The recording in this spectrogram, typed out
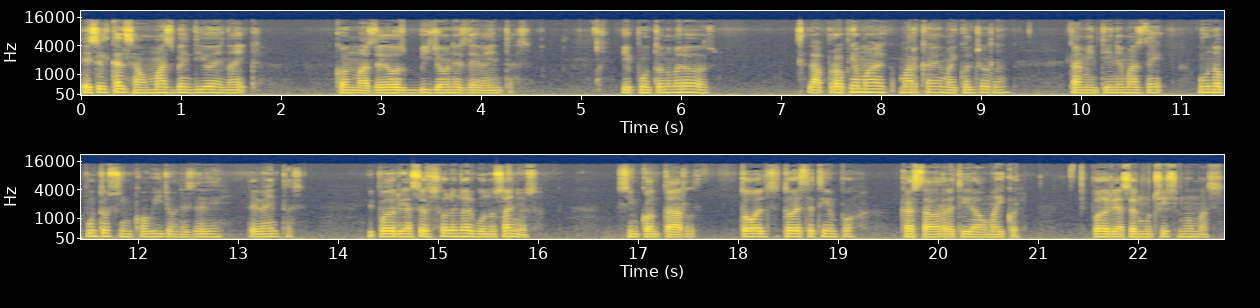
Es el calzado más vendido de Nike, con más de 2 billones de ventas. Y punto número dos. La propia marca de Michael Jordan también tiene más de 1.5 billones de, de ventas. Y podría ser solo en algunos años, sin contar todo, el, todo este tiempo que ha estado retirado Michael. Podría ser muchísimo más.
